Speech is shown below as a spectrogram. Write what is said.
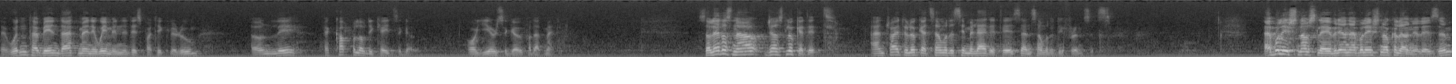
There wouldn't have been that many women in this particular room only a couple of decades ago, or years ago for that matter. So let us now just look at it and try to look at some of the similarities and some of the differences. Abolition of slavery and abolition of colonialism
